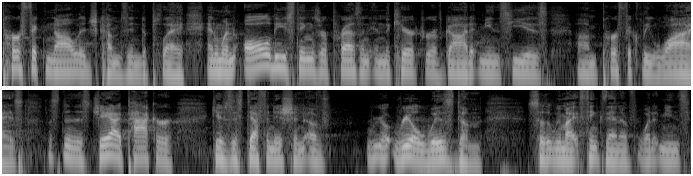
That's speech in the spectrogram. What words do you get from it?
perfect knowledge comes into play. And when all these things are present in the character of God, it means he is um, perfectly wise. Listen to this. J.I. Packer gives this definition of real, real wisdom so that we might think then of what it means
